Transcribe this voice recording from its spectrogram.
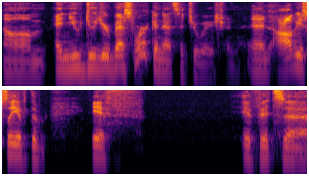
Um, and you do your best work in that situation. And obviously if the if if it's a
